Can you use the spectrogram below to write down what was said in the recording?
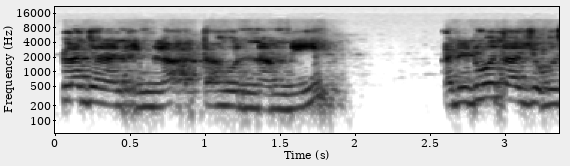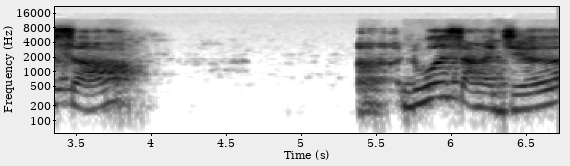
pelajaran Imlak tahun 6 ni. Ada dua tajuk besar dua sahaja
